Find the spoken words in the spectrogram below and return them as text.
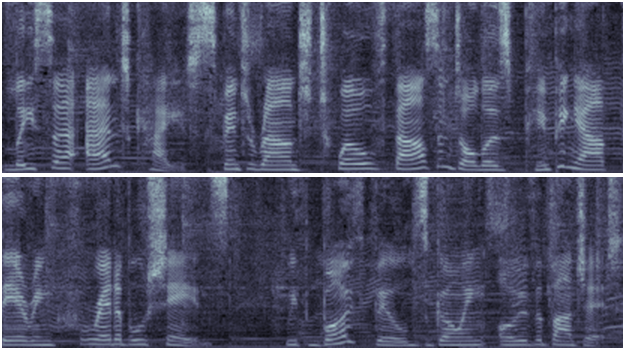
Lisa and Kate spent around $12,000 pimping out their incredible sheds, with both builds going over budget.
